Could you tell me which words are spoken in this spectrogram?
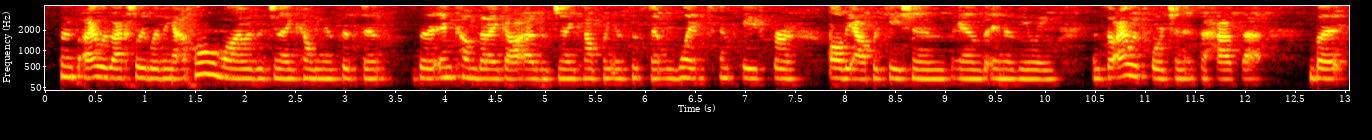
since I was actually living at home while I was a genetic counseling assistant, the income that I got as a genetic counseling assistant went and paid for all the applications and the interviewing. And so I was fortunate to have that. But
